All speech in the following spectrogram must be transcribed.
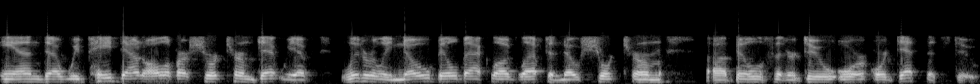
and uh, we paid down all of our short-term debt. We have literally no bill backlog left, and no short-term uh, bills that are due or or debt that's due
